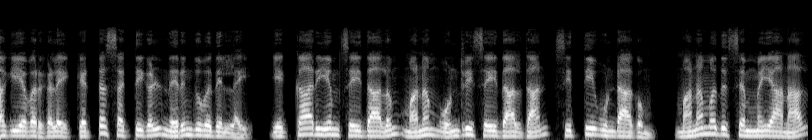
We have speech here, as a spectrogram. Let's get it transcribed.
ஆகியவர்களை கெட்ட சக்திகள் நெருங்குவதில்லை. எக்காரியம் செய்தாலும் மனம் ஒன்றி செய்தால்தான் சித்தி உண்டாகும். மனமது செம்மையானால்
